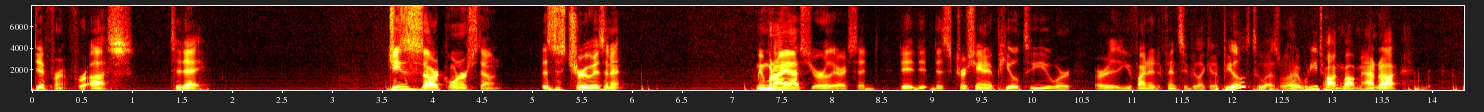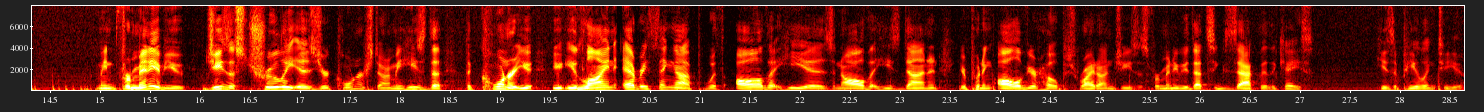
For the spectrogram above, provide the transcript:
different for us today. Jesus is our cornerstone. This is true, isn't it? I mean, when I asked you earlier, I said, does Christianity appeal to you, or, or you find it offensive? You're like, it appeals to us. What are you talking about, man? I mean, for many of you, Jesus truly is your cornerstone. I mean, he's the, the corner. You, you, you line everything up with all that he is and all that he's done, and you're putting all of your hopes right on Jesus. For many of you, that's exactly the case. He's appealing to you.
